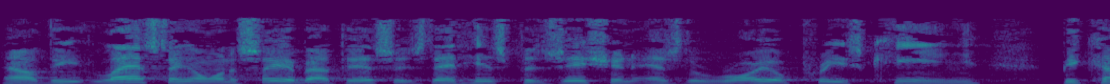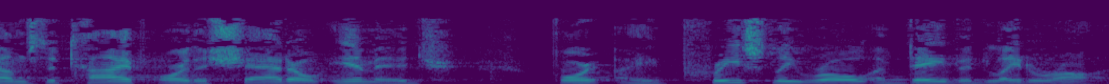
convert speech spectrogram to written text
Now, the last thing I want to say about this is that his position as the royal priest king becomes the type or the shadow image for a priestly role of David later on,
